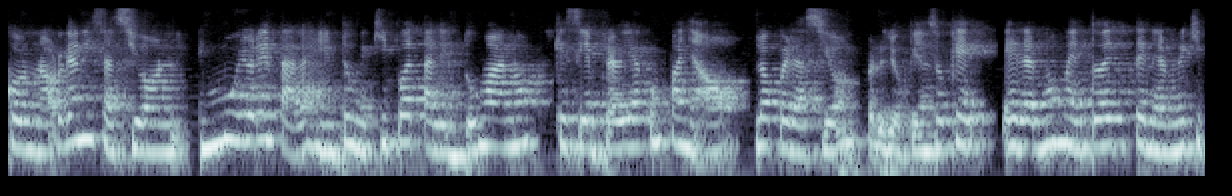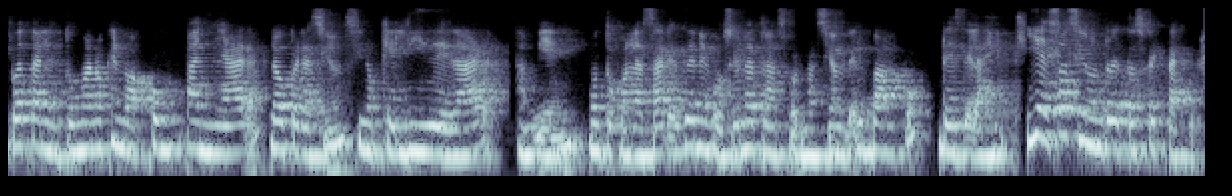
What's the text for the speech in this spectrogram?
con una organización muy orientada a la gente, un equipo de talento humano que siempre había acompañado la operación, pero yo pienso que era el momento de tener un equipo de talento humano que no acompañara la operación, sino que liderara también junto con las áreas de negocio, la transformación del banco desde la gente. Y eso ha sido un reto espectacular.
